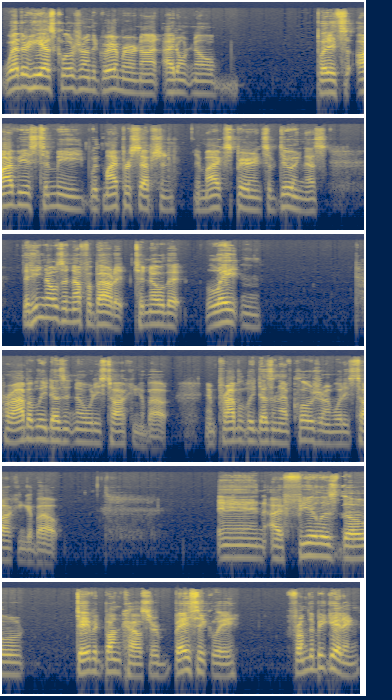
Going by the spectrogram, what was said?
Whether he has closure on the grammar or not, I don't know. But it's obvious to me, with my perception and my experience of doing this, that he knows enough about it to know that Leighton probably doesn't know what he's talking about and probably doesn't have closure on what he's talking about. And I feel as though David Bunkhauser basically, from the beginning,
